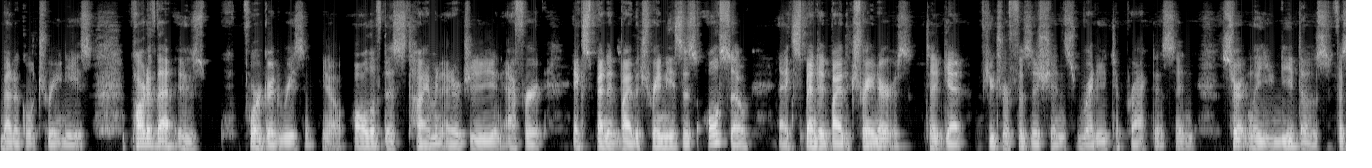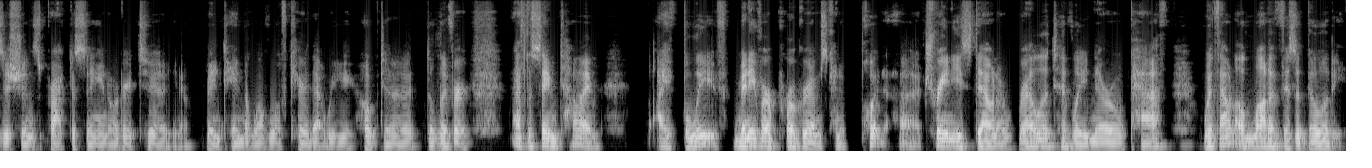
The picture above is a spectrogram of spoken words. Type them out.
medical trainees. Part of that is for a good reason. You know, all of this time and energy and effort expended by the trainees is also expended by the trainers to get future physicians ready to practice. And certainly you need those physicians practicing in order to, you know, maintain the level of care that we hope to deliver. At the same time, I believe many of our programs kind of put uh, trainees down a relatively narrow path without a lot of visibility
